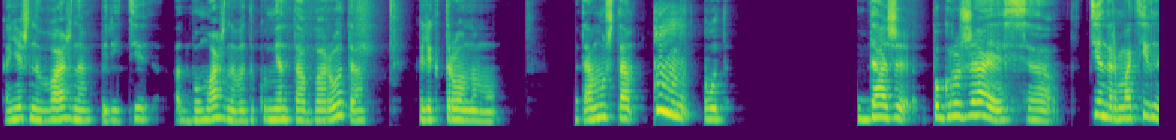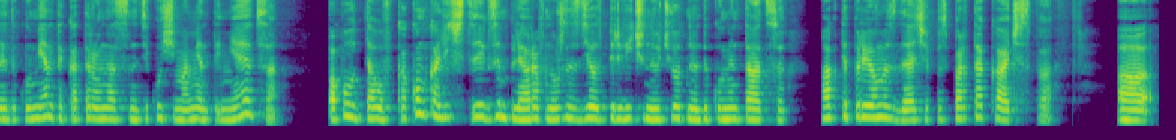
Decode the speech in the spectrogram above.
конечно, важно перейти от бумажного документа оборота к электронному. Потому что вот даже погружаясь в те нормативные документы, которые у нас на текущий момент имеются, по поводу того, в каком количестве экземпляров нужно сделать первичную учетную документацию – акты приема сдачи, паспорта качества, а,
